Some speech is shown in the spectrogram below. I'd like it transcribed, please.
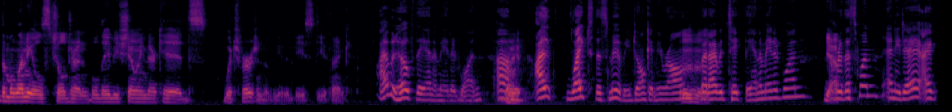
the millennials' children, will they be showing their kids which version of Beauty and the Beast? Do you think? I would hope the animated one. Um, Right. I liked this movie. Don't get me wrong, Mhm. but I would take the animated one Yeah. over this one any day. I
